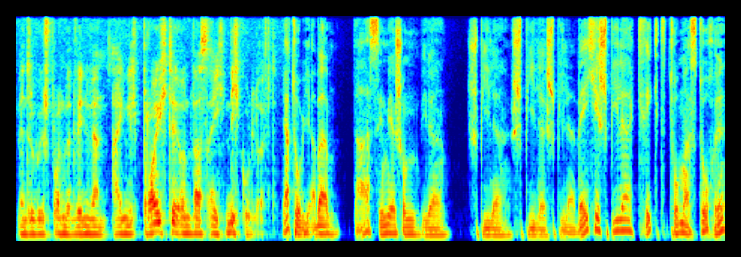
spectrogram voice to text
wenn darüber gesprochen wird, wen man eigentlich bräuchte und was eigentlich nicht gut läuft. Ja, Tobi, aber da sind wir schon wieder Spieler, Spieler, Spieler. Welche Spieler kriegt Thomas Tuchel?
